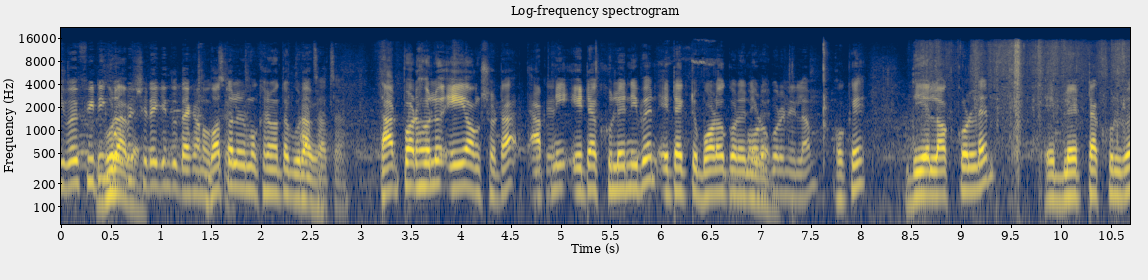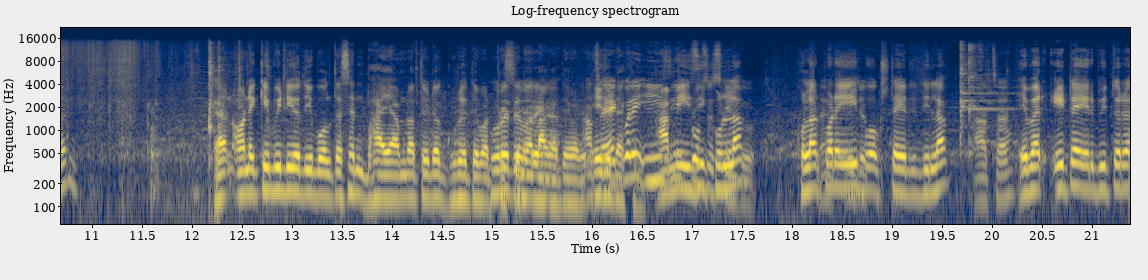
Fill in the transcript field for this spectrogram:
কীভাবে ফিটিং করবেন সেটা কিন্তু দেখানো হচ্ছে। বোতলের মুখের মতো ঘুরাবেন। আচ্ছা। আচ্ছা তারপর হলো এই অংশটা আপনি এটা খুলে নেবেন এটা একটু বড় করে বড় করে নিলাম। ওকে দিয়ে লক করলেন এই ব্লেডটা খুলবেন। কারণ অনেকে ভিডিও দিয়ে বলতেছেন ভাই আমরা তো এটা ঘুরাতে পারতেছি না লাগাতে পারি আচ্ছা, আমি ইজি খুললাম খোলার পরে এই বক্সটা এর দিলাম। আচ্ছা। এবার এটা এর ভিতরে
